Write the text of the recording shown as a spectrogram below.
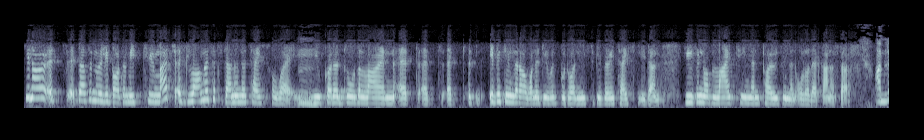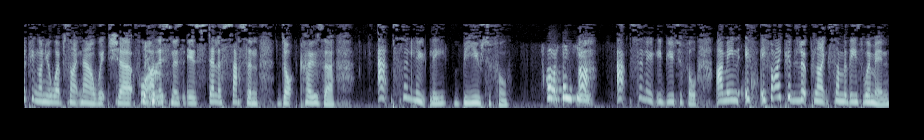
you know, it it doesn't really bother me too much as long as it's done in a tasteful way. You've got to draw the line at, at, at, at everything that I want to do with boudoir needs to be very tastefully done, using of lighting and posing and all of that kind of stuff. I'm looking on your website now, which uh, for our listeners is stellasassen.coza. Absolutely beautiful. Oh, thank you. Ah, absolutely beautiful. I mean, if if I could look like some of these women,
